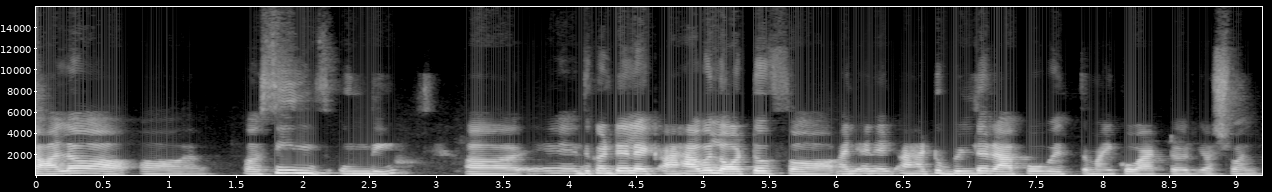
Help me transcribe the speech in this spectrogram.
చాలా సీన్స్ ఉంది. ఎందుకంటే like I have a lot of and I had to build a rapport with my co actor Yashwant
